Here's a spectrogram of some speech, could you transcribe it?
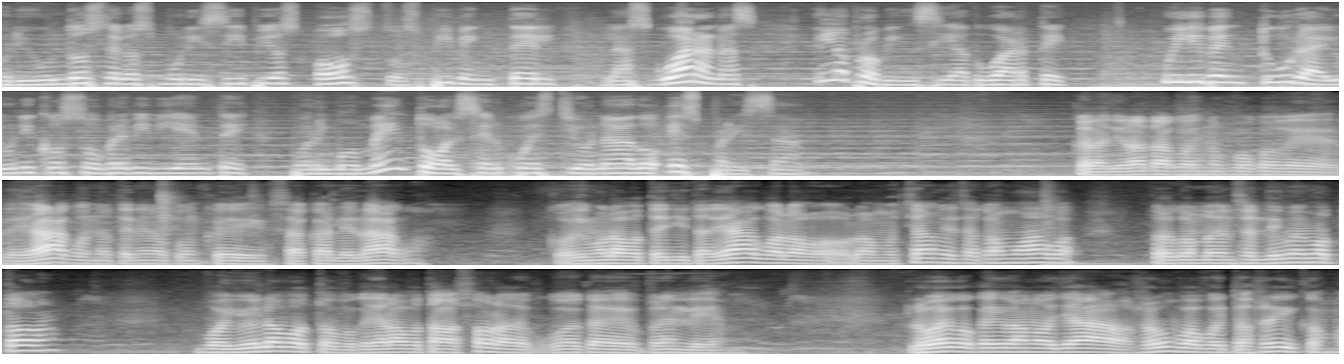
oriundos de los municipios Hostos, Pimentel, Las Guaranas, en la provincia Duarte. Willy Ventura, el único sobreviviente, por el momento al ser cuestionado, expresa. Que la llora estaba cogiendo un poco de, de agua y no teníamos con qué sacarle el agua. Cogimos la botellita de agua, la, la mochamos y sacamos agua. Pero cuando encendimos el motor, volvió y la botó, porque ya la botaba sola después que prendía. Luego que íbamos ya rumbo a Puerto Rico,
